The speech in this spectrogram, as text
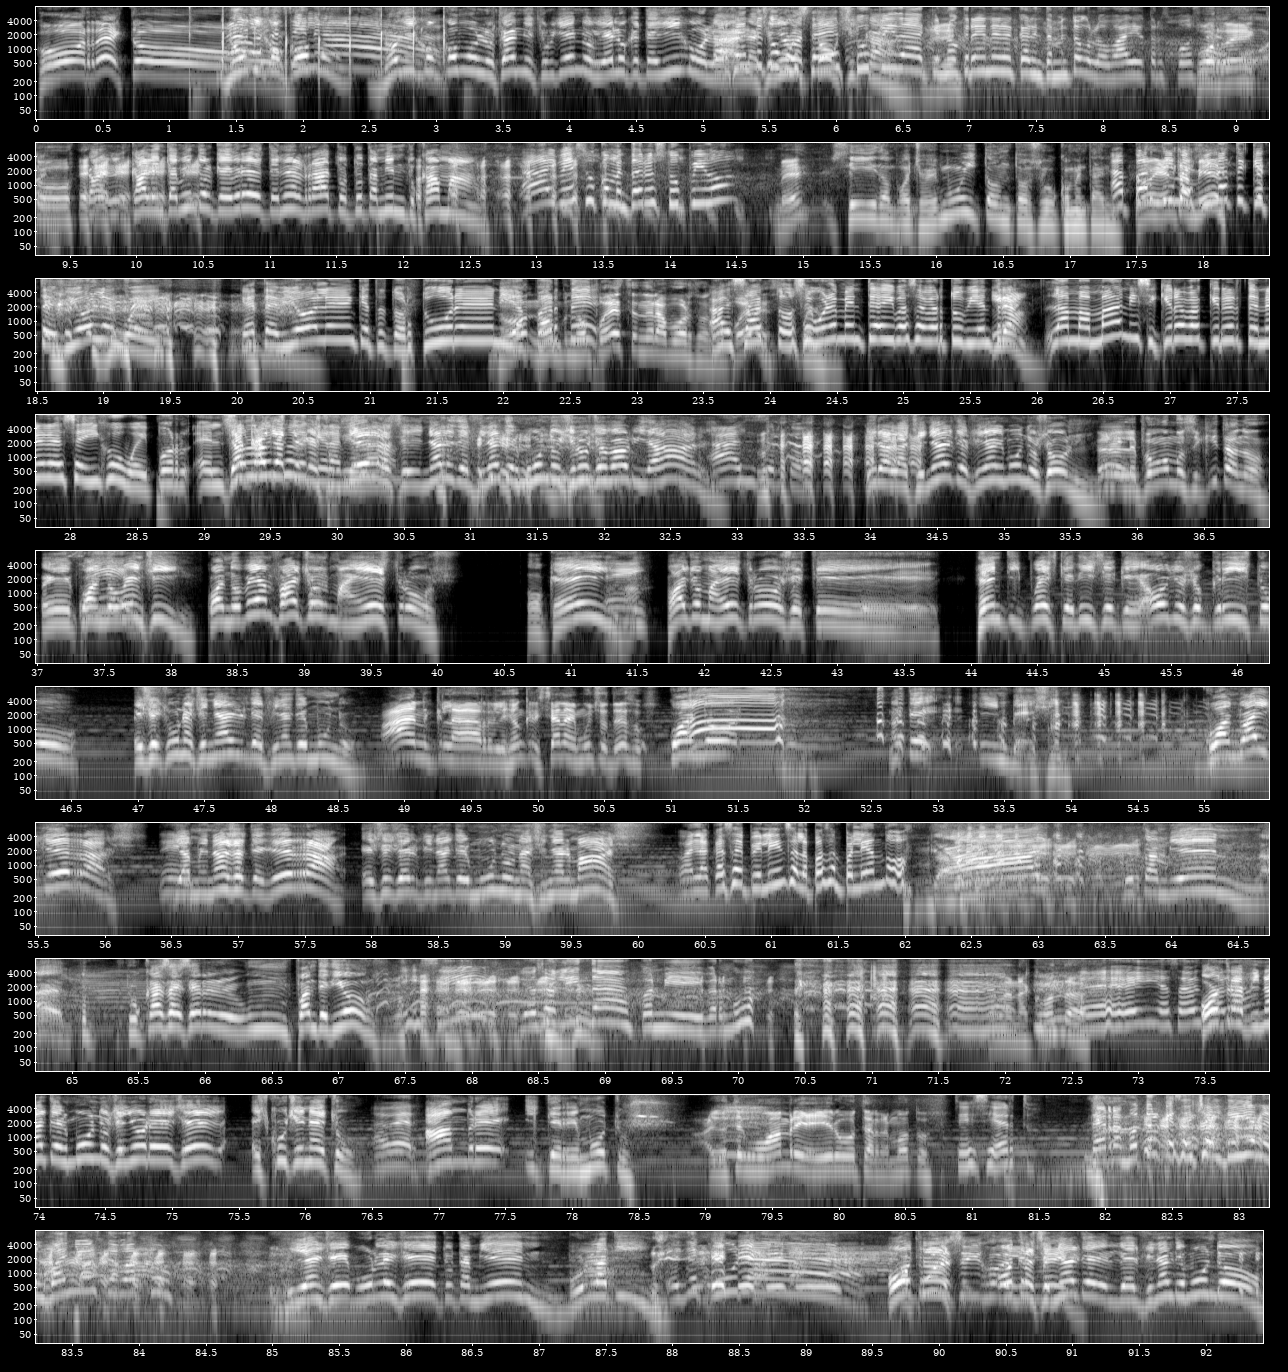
¡Correcto! No digo cómo, no digo cómo lo están destruyendo, ya es lo que te digo, la, la gente como señora usted, tóxica. estúpida, que no creen en el calentamiento global y otras cosas. Correcto. Cal- calentamiento el que debería de tener al rato, tú también en tu cama. Ay, ¿ves su comentario estúpido? ¿Ve? Sí, don Pocho, es muy tonto su comentario. Aparte, imagínate que te violen, güey. Que te violen, que te torturen y No, no, aparte... no puedes tener aborto. No Ah, puedes. exacto, seguramente ahí vas a ver tu vientre. Mira. La mamá ni siquiera va a querer tener a ese hijo, güey, por el Ya solo hecho de que que la estudié las violaron. señales del final del mundo y si no se va a olvidar. Ah, sí es cierto. Mira, las señales del final del mundo son... ¿Pero le pongo musiquita o no? Eh, cuando Sí. ven, sí. Cuando vean falsos maestros, ¿ok? Falsos maestros, este... Gente, pues, que dice que, oh, yo soy Cristo. Esa es una señal del final del mundo. Ah, en la religión cristiana hay muchos de esos. Cuando... No te... Imbécil. Cuando hay guerras y amenazas de guerra, ese es el final del mundo, una señal más. O en la casa de Piolín se la pasan peleando. Ay, tú también. Ah, Tu, tu casa es ser un pan de Dios. Y sí, yo solita, con mi bermuda. Con la anaconda. Ey, ya sabes. Otra final del mundo, señores, es, escuchen esto. A ver. Hambre y terremotos. Ah, yo tengo hambre y ayer hubo terremotos. Sí, es cierto. Terremoto el que se echa el día en el baño este vato. Fíjense, búrlense, tú también. Búrlate. Es de cura. Otra, hijo de otra Lin señal del, del final del mundo.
